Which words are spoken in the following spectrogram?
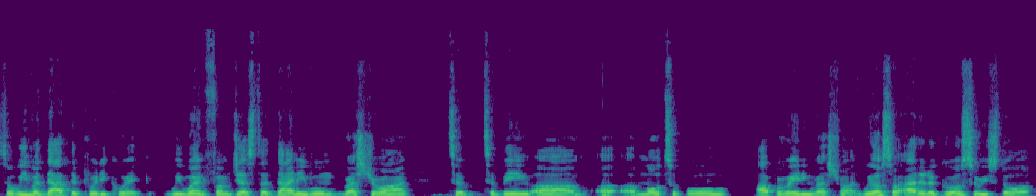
So we've adapted pretty quick. We went from just a dining room restaurant to to being um, a, a multiple operating restaurant. We also added a grocery store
